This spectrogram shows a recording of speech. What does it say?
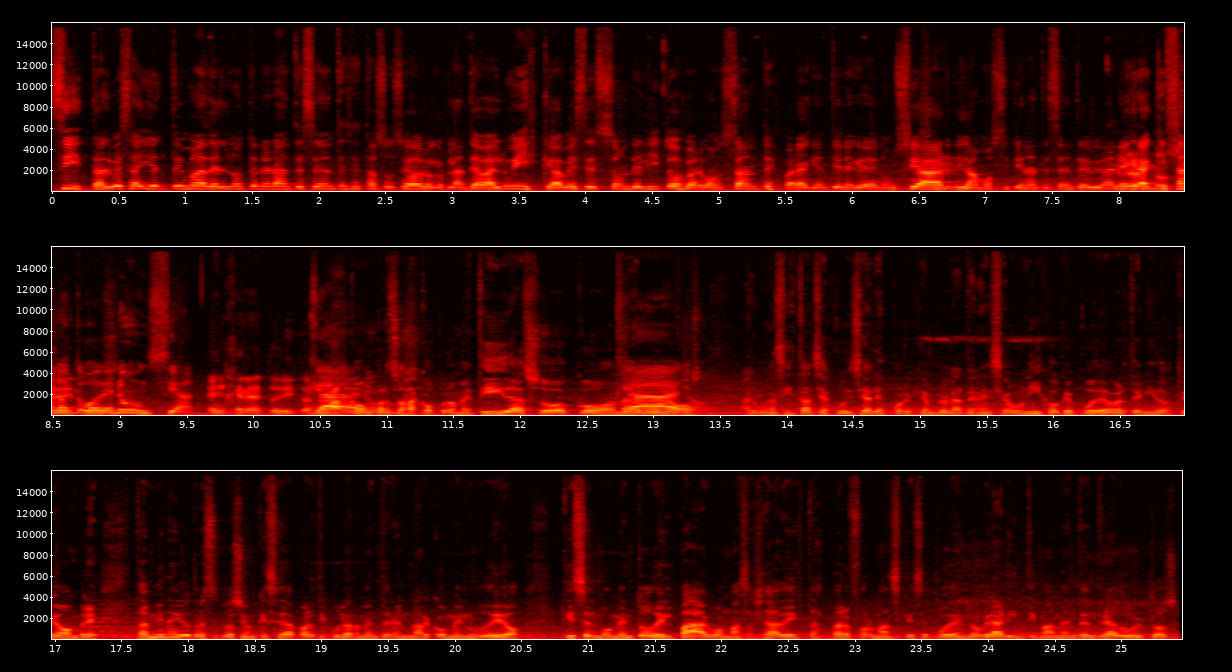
Sí, tal vez ahí el tema del no tener antecedentes está asociado a lo que planteaba Luis, que a veces son delitos vergonzantes para quien tiene que denunciar, Sí. digamos, si tiene antecedentes de vida negra, no quizá no tuvo denuncia. En general estos delitos Claro. no Más con personas comprometidas o con Claro. algunos, algunas instancias judiciales, por ejemplo, la tenencia de un hijo que puede haber tenido este hombre. También hay otra situación que se da particularmente en el narcomenudeo, que es el momento del pago, más allá de estas performances que se pueden lograr íntimamente entre adultos,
